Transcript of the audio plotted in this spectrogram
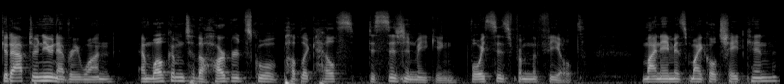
Good afternoon, everyone, and welcome to the Harvard School of Public Health's Decision Making Voices from the Field. My name is Michael Chaitkin,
